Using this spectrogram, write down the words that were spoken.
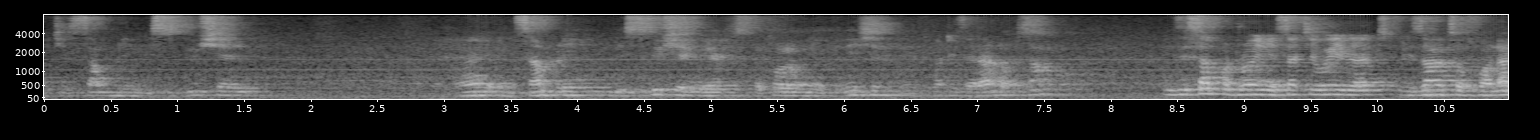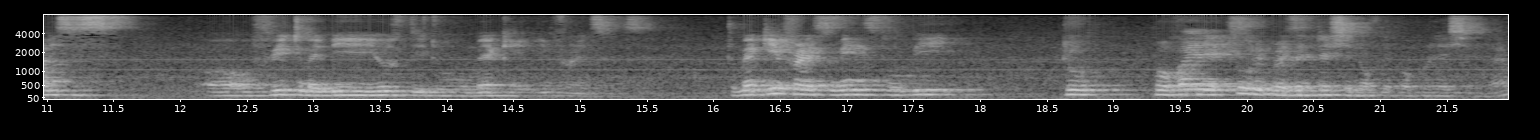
which is sampling distribution. Uh, in sampling distribution, we have the following definition. What is a random sample? A sample drawing in such a way that results of analysis of it may be used to make inferences. To make inference means to be to provide a true representation of the population. Eh?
